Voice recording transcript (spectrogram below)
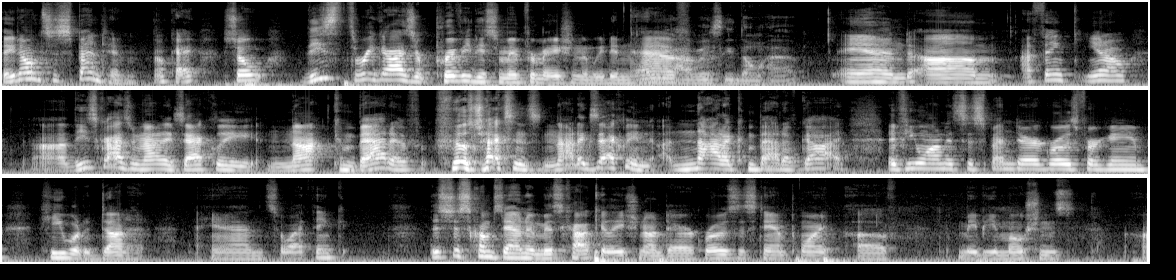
They don't suspend him. Okay, so these three guys are privy to some information that we didn't that we have obviously don't have. and um, I think you know uh, these guys are not exactly not combative. Phil Jackson's not exactly n- not a combative guy. If he wanted to suspend Derrick Rose for a game, he would have done it. And so I think this just comes down to a miscalculation on Derrick Rose's standpoint of maybe emotions uh,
